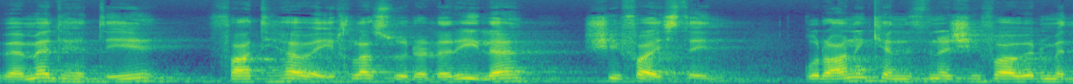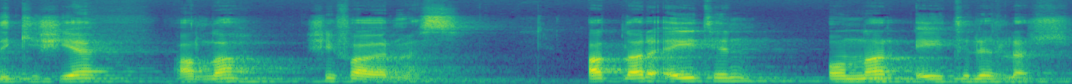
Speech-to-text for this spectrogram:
ve medhettiği Fatiha ve İhlas sureleriyle şifa isteyin. Kur'an'ın kendisine şifa vermediği kişiye Allah şifa vermez. Atları eğitin, onlar eğitilirler.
